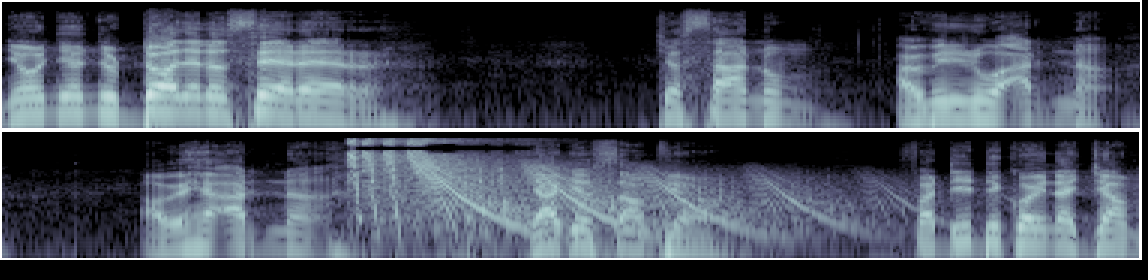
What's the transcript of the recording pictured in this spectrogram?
ñëw leen ñu doolelu séeréer cosaanum a wirir wa adna a wexe adna jaajëf champion fa di di koy na jam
